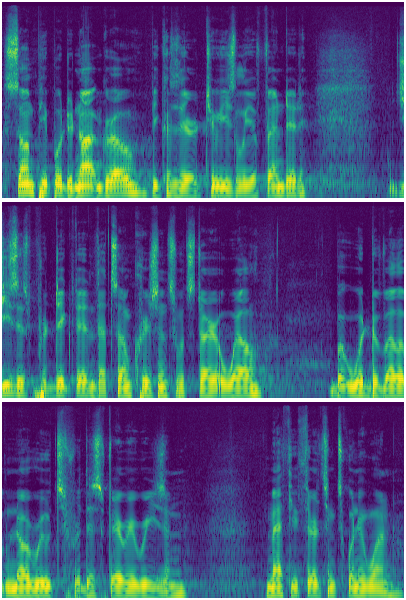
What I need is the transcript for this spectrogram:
some people do not grow because they are too easily offended. Jesus predicted that some Christians would start well, but would develop no roots for this very reason. Matthew 13:21.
